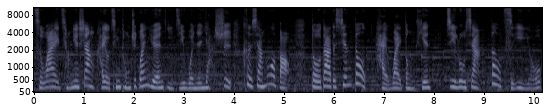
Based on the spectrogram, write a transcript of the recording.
此外，墙面上还有青铜制官员以及文人雅士刻下墨宝，斗大的仙洞，海外洞天。记录下到此一游。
